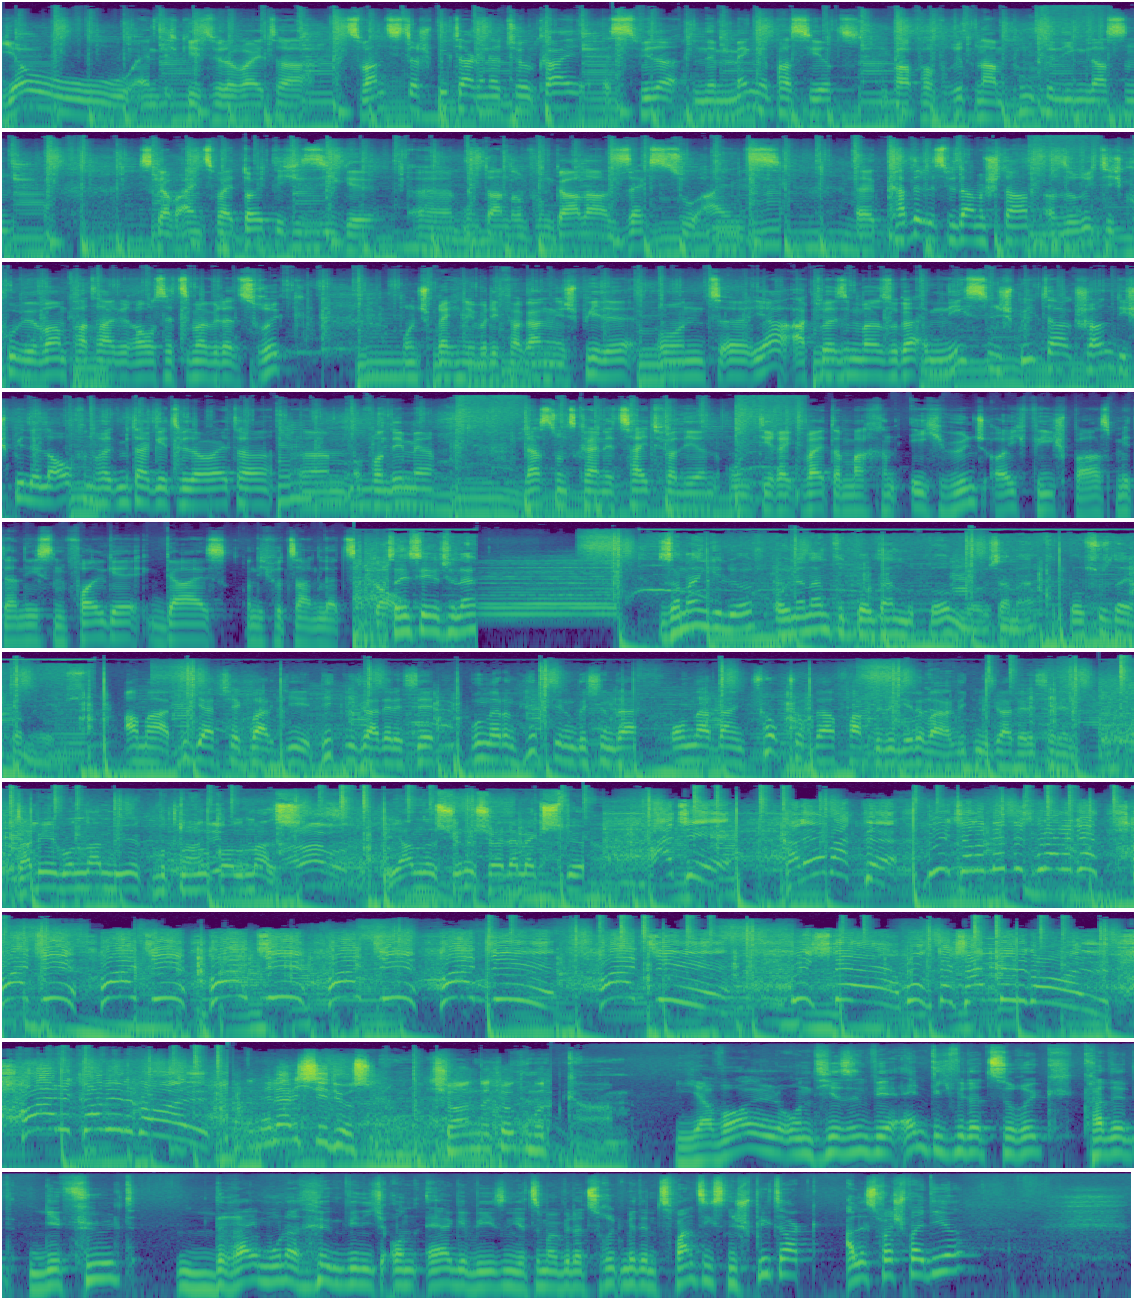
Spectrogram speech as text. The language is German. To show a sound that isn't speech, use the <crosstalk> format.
Yo, endlich geht's wieder weiter. 20. Spieltag in der Türkei. Es ist wieder eine Menge passiert. Ein paar Favoriten haben Punkte liegen lassen. Es gab ein, zwei deutliche Siege, äh, unter anderem von Gala 6 zu 1. Äh, Kadir ist wieder am Start, also richtig cool. Wir waren ein paar Tage raus, jetzt sind wir wieder zurück und sprechen über die vergangenen Spiele. Und äh, ja, aktuell sind wir sogar im nächsten Spieltag schon. Die Spiele laufen, heute Mittag geht es wieder weiter. Ähm, von dem her, lasst uns keine Zeit verlieren und direkt weitermachen. Ich wünsche euch viel Spaß mit der nächsten Folge, guys. Und ich würde sagen, let's go. Zaman geliyor oynanan futboldan mutlu olmuyoruz ama futbolsuz da yapamıyoruz. Ama bir gerçek var ki lig mücadelesi bunların hepsinin dışında onlardan çok çok daha farklı bir yeri var lig mücadelesinin. Tabii bundan büyük mutluluk olmaz. Yalnız şunu söylemek istiyorum. Hacı kaleye baktı. Bir çalım nefis bir hareket. Hacı, Hacı, Hacı, Hacı, Hacı, Hacı. İşte muhteşem bir gol. Harika bir gol. Neler hissediyorsun? Şu anda çok mutlu. Jawohl, und hier sind wir endlich wieder zurück. Gerade gefühlt drei Monate <laughs> irgendwie nicht on air gewesen. Jetzt sind wir wieder zurück mit dem 20. Spieltag. Alles fresh bei dir?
